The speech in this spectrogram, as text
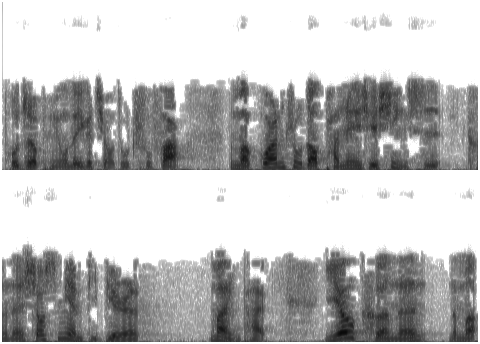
投资者朋友的一个角度出发。那么关注到盘面一些信息，可能消息面比别人慢一拍，也有可能那么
